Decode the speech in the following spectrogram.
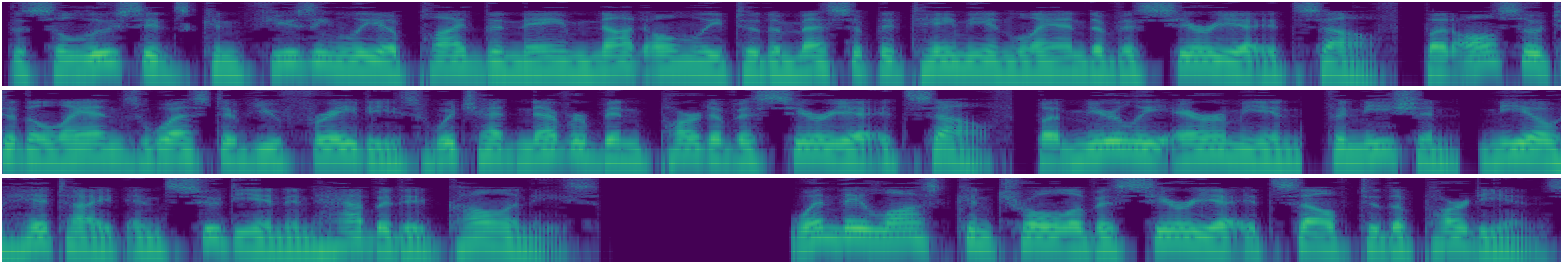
The Seleucids confusingly applied the name not only to the Mesopotamian land of Assyria itself, but also to the lands west of Euphrates which had never been part of Assyria itself, but merely Aramean, Phoenician, Neo-Hittite and Sutean inhabited colonies. When they lost control of Assyria itself to the Parthians,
